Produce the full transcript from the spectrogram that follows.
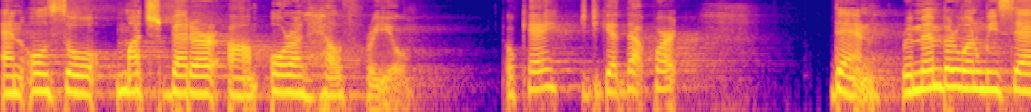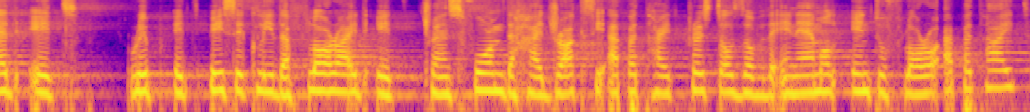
and also much better um, oral health for you. Okay? Did you get that part? Then, remember when we said it, it basically the fluoride, it transformed the hydroxyapatite crystals of the enamel into fluoroapatite?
